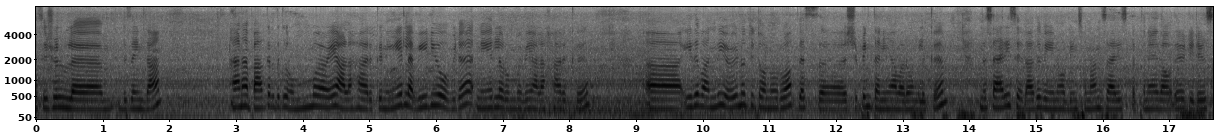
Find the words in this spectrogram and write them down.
அஸ் யூஷுவல் உள்ள டிசைன் தான். ஆனால் பார்க்குறதுக்கு ரொம்பவே அழகாக இருக்குது நேரில் வீடியோவை விட நேரில் ரொம்பவே அழகாக இருக்குது இது வந்து எழுநூற்றி தொண்ணூறுரூவா ப்ளஸ் ஷிப்பிங் தனியாக வரும் உங்களுக்கு. இந்த சாரீஸ் ஏதாவது வேணும் அப்படின்னு சொன்னால் அந்த சாரீஸ் பற்றின ஏதாவது டீட்டெயில்ஸ்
